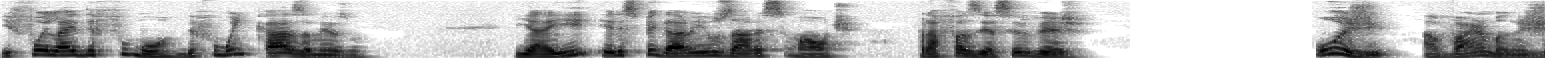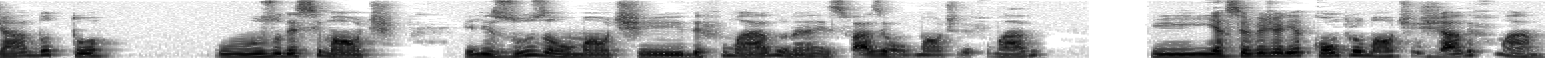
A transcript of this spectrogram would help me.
e foi lá e defumou, defumou em casa mesmo. E aí eles pegaram e usaram esse malte para fazer a cerveja. Hoje, a Varman já adotou o uso desse malte. Eles usam o malte defumado, né? eles fazem o malte defumado e, a cervejaria compra o malte já defumado.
